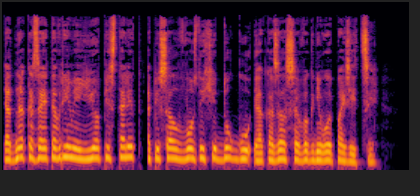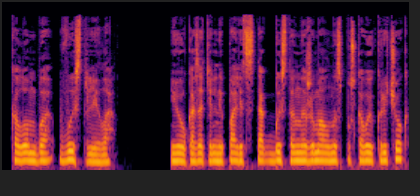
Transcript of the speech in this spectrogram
Однако за это время ее пистолет описал в воздухе дугу и оказался в огневой позиции. Коломба выстрелила. Ее указательный палец так быстро нажимал на спусковой крючок,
